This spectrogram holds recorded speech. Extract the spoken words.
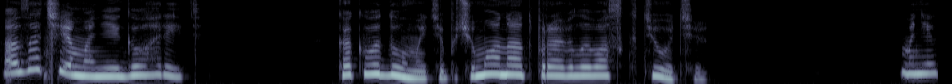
А зачем о ней говорить? Как вы думаете, почему она отправила вас к тете? Мне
